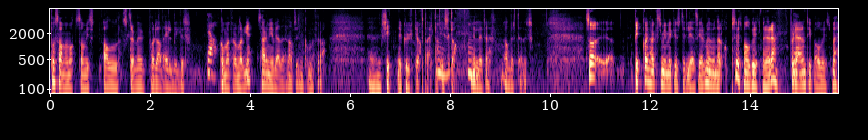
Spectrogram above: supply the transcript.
På samme måte som hvis all strømmen for å lade elbiler Ja. kommer fra Norge, så er det mye bedre enn at hvis den kommer fra uh, skitne kullkraftverk i Tyskland eller eh, andre steder. Så bitcoin har ikke så mye med kunstig intelligens å gjøre, men det har absolutt med algoritmer å gjøre. For det er en type algoritme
